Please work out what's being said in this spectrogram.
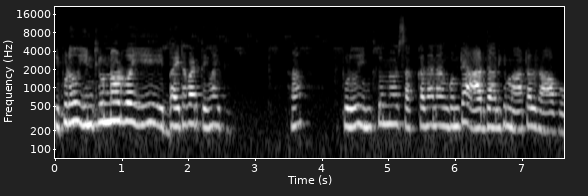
ఇప్పుడు ఇంట్లో ఉన్నోడు పోయి బయట పడితే ఏమవుతుంది ఇప్పుడు ఇంట్లో ఉన్నోడు చక్కదనంగా ఉంటే ఆడదానికి మాటలు రావు.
